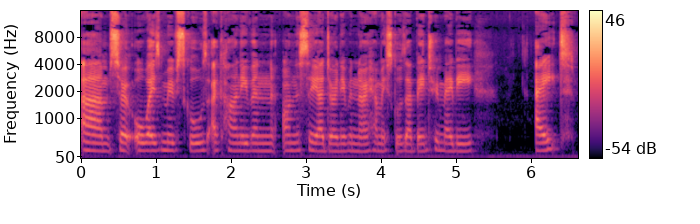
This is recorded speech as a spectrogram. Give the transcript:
um, so always moved schools. I can't even honestly I don't even know how many schools I've been to. Maybe eight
